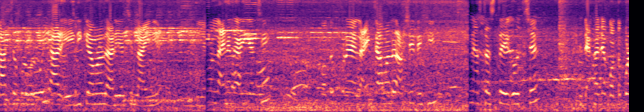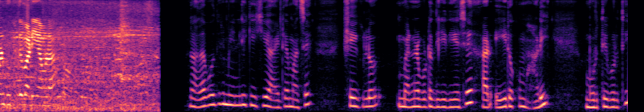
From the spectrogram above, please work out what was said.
রাজ চক্রবর্তী আর এইদিকে আমরা দাঁড়িয়ে আছি লাইনে লাইনে দাঁড়িয়ে আছি। কতক্ষণে লাইনটা আমাদের আসে দেখি। আস্তে আস্তে এগোচ্ছে। দেখা যাক কতক্ষণ ঢুকতে পারি আমরা। দাদা বৌদির মেনলি কী কী আইটেম আছে? সেইগুলো ব্যানার বোর্ডে দিয়ে দিয়েছে। আর এই রকম হাঁড়ি ভর্তি ভর্তি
